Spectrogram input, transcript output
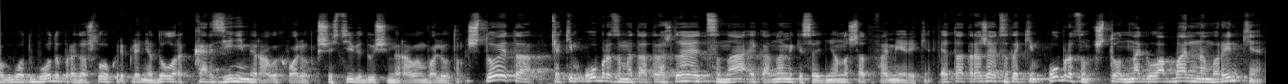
год к году произошло укрепление доллара к корзине мировых валют, к шести ведущим мировым валютам. Что это, каким образом это отражается на экономике Соединенных Штатов Америки? Это отражается таким образом, что на глобальном рынке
